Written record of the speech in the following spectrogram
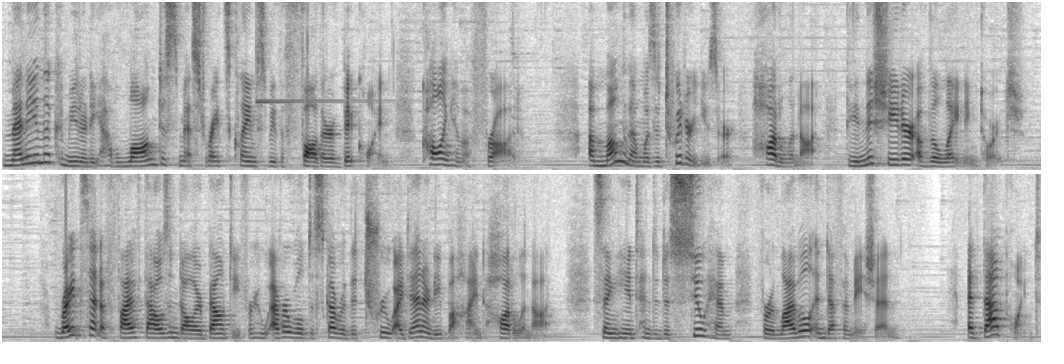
Many in the community have long dismissed Wright's claims to be the father of Bitcoin, calling him a fraud. Among them was a Twitter user, Hodlonaut, the initiator of the lightning torch. Wright set a $5,000 bounty for whoever will discover the true identity behind Hodlonaut, saying he intended to sue him for libel and defamation. At that point,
